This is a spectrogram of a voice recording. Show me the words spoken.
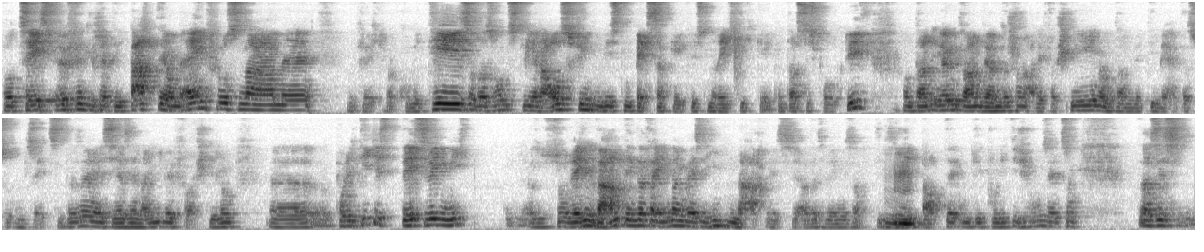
Prozess öffentlicher Debatte und Einflussnahme, vielleicht über Komitees oder sonst wie herausfinden, wie es denn besser geht, wie es denn richtig geht. Und das ist produktiv. Und dann irgendwann werden das schon alle verstehen und dann wird die Mehrheit das so umsetzen. Das ist eine sehr, sehr naive Vorstellung. Äh, Politik ist deswegen nicht also so relevant in der Veränderung, weil sie hinten nach ist. Ja. Deswegen ist auch diese mhm. Debatte um die politische Umsetzung. Das ist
